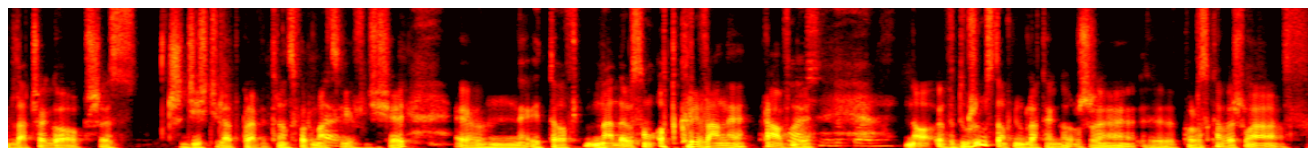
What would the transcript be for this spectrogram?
dlaczego przez 30 lat prawie transformacji tak. już dzisiaj, to nadal są odkrywane prawdy. Właśnie, no, w dużym stopniu dlatego, że y, Polska weszła w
